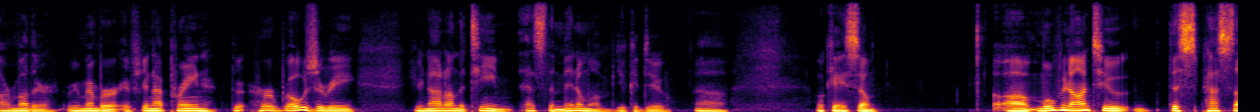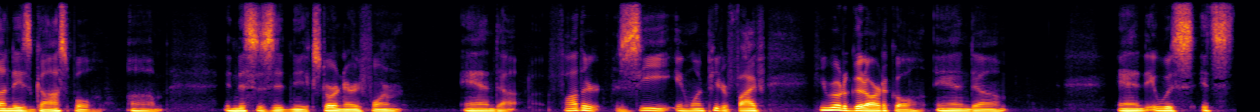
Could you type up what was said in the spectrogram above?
our mother, remember if you're not praying her rosary, you're not on the team. That's the minimum you could do. Uh, okay, so uh, moving on to this past Sunday's gospel, um, and this is in the extraordinary form, and Father Z in 1 Peter 5, he wrote a good article and um, and it was it's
